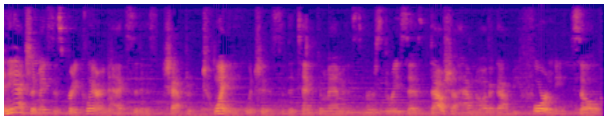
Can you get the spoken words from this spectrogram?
And he actually makes this pretty clear in Exodus chapter 20, which is the Ten Commandments. Verse 3 says, Thou shalt have no other God before me. So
